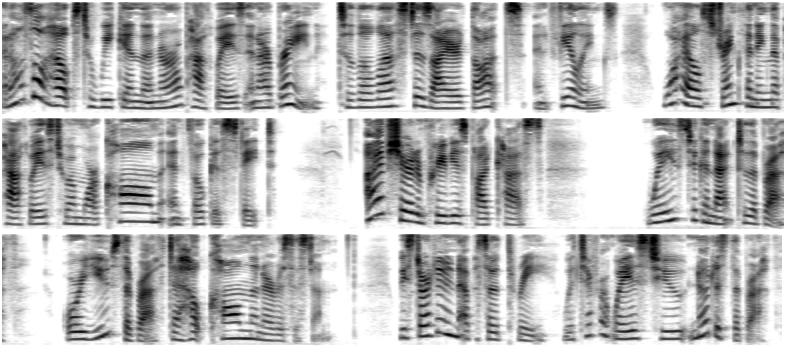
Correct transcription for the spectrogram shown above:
It also helps to weaken the neural pathways in our brain to the less desired thoughts and feelings while strengthening the pathways to a more calm and focused state. I have shared in previous podcasts ways to connect to the breath or use the breath to help calm the nervous system. We started in episode 3 with different ways to notice the breath.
